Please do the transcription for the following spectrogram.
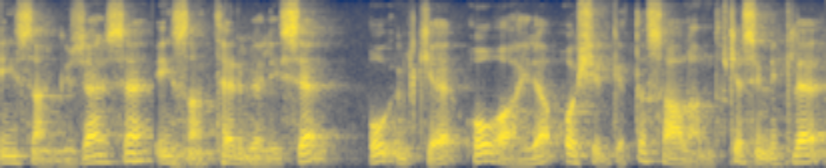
insan güzelse, insan terbiyeliyse o ülke, o aile, o şirkette sağlamdır. Kesinlikle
